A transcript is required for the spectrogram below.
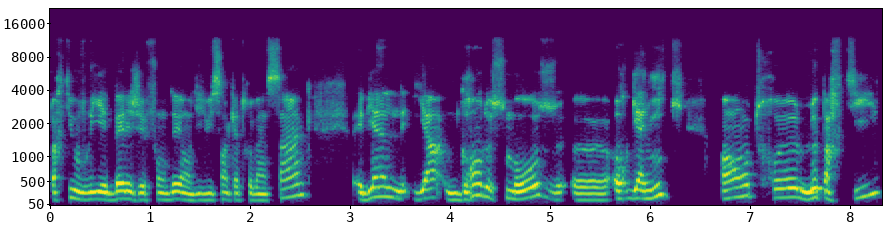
Parti ouvrier belge est fondé en 1885, eh bien, il y a une grande osmose organique entre le parti,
